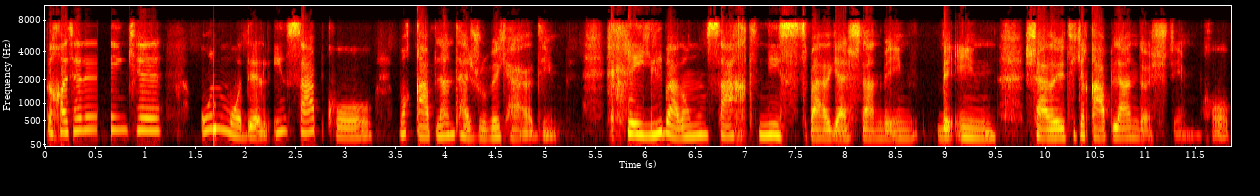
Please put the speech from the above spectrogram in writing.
به خاطر اینکه اون مدل این سبک ما قبلا تجربه کردیم. خیلی برامون سخت نیست برگشتن به این به این شرایطی که قبلا داشتیم. خب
